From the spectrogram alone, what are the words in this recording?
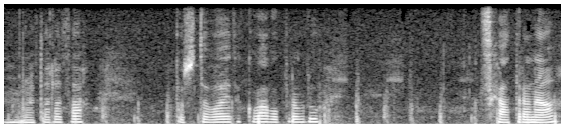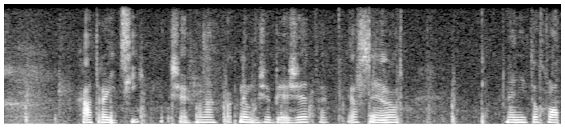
No, tahle ta postava je taková opravdu schátraná, chátrající, takže ona fakt nemůže běžet, tak jasně, no, není to chlap.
